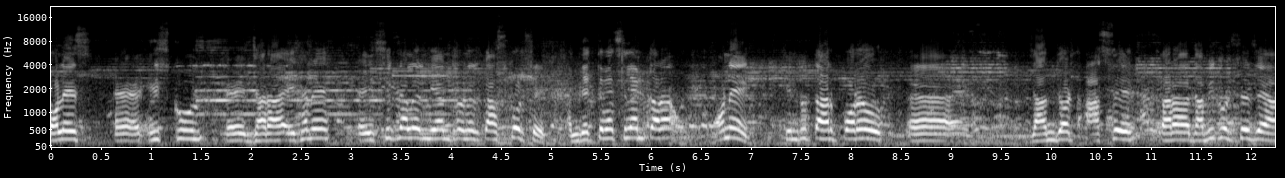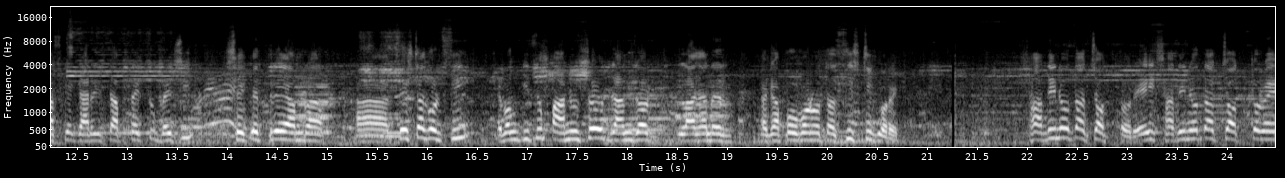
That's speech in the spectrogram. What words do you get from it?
কলেজ স্কুল যারা এখানে এই সিগন্যালের নিয়ন্ত্রণের কাজ করছে, আমি দেখতে পাচ্ছিলাম তারা অনেক, কিন্তু তারপরেও যানজট আছে, তারা দাবি করছে যে আজকে গাড়ির চাপটা একটু বেশি, সেক্ষেত্রে আমরা চেষ্টা করছি এবং কিছু মানুষও যানজট লাগানোর একটা প্রবণতা সৃষ্টি করে। স্বাধীনতা চত্বর, এই স্বাধীনতা চত্বরে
